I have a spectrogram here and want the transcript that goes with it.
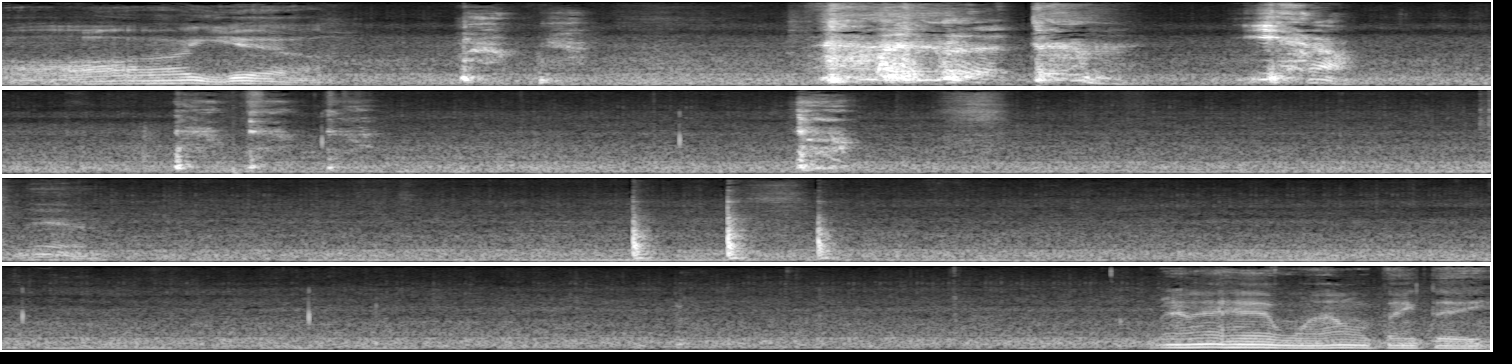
Oh yeah. Yeah. Man. Man, I had one. I don't think they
